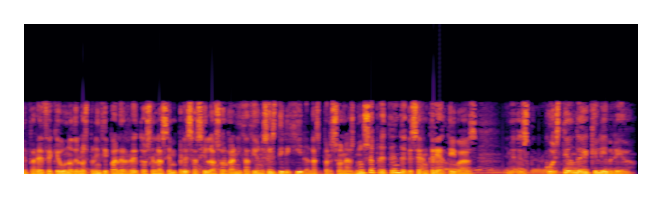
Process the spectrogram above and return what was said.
Me parece que uno de los principales retos en las empresas y las organizaciones es dirigir a las personas. No se pretende que sean creativas. Es cuestión de equilibrio.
